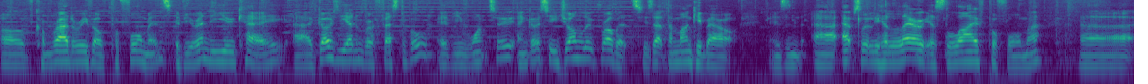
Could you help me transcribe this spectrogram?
of camaraderie of performance, if you're in the UK, uh, go to the Edinburgh Festival if you want to, and go see John Luke Roberts. He's at the Monkey Barrel. He's an uh, absolutely hilarious live performer. Uh,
